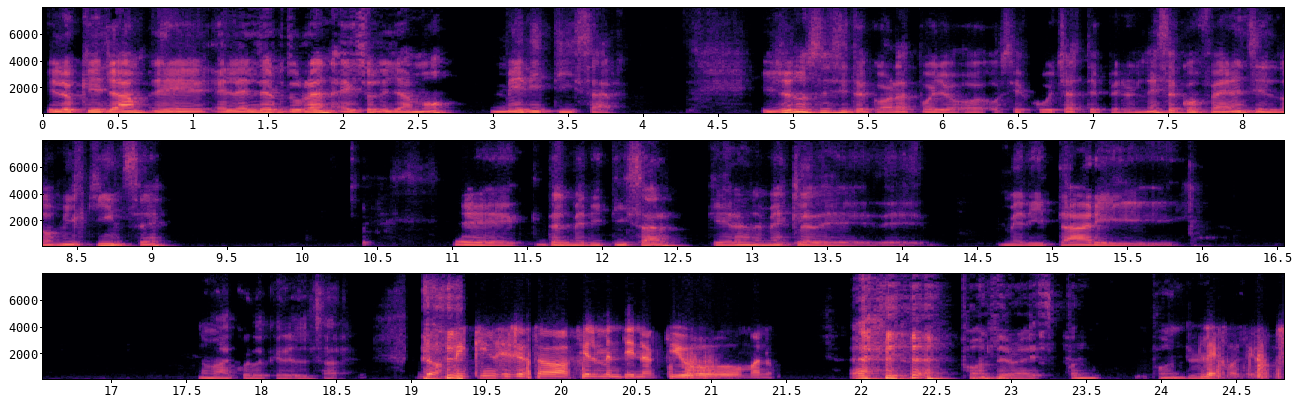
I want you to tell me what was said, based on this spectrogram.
Y lo que ya, eh, el Elder Durán a eso le llamó meditizar. Y yo no sé si te acuerdas, Pollo, o, si escuchaste, pero en esa conferencia del 2015, eh, del meditizar, que era una mezcla de, meditar y... No me acuerdo qué era el SAR. 2015 yo estaba fielmente inactivo, mano. Ponderize, Lejos, lejos.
